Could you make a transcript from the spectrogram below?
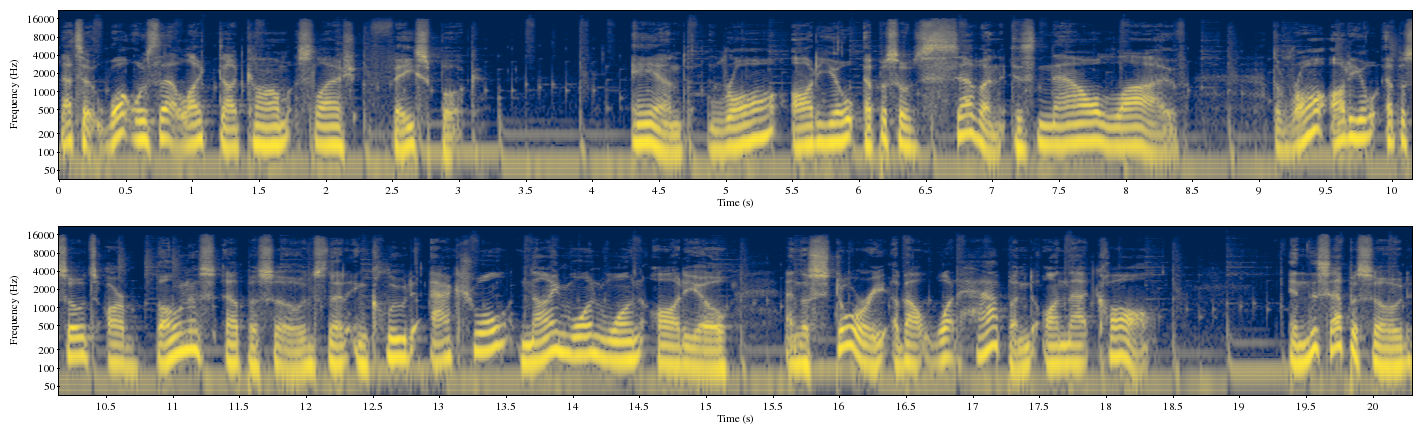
That's at whatwasthatlike.com slash Facebook. And Raw Audio Episode 7 is now live. The Raw Audio episodes are bonus episodes that include actual 911 audio and the story about what happened on that call. In this episode,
